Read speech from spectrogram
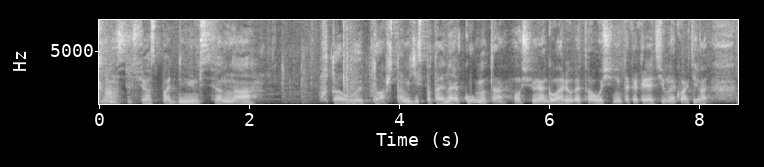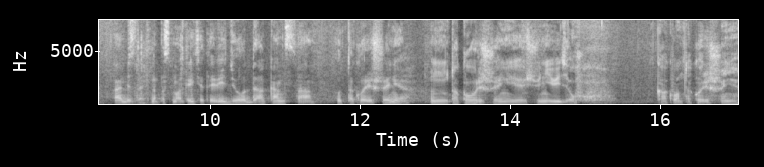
И сейчас поднимемся на второй этаж. Там есть потайная комната. В общем, я говорю, это очень такая креативная квартира. Обязательно посмотрите это видео до конца. Вот такое решение. Ну, такого решения я еще не видел. Как вам такое решение?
